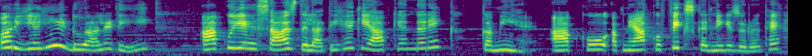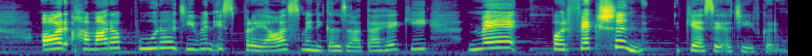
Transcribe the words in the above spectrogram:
और यही डुअलिटी आपको ये एहसास दिलाती है कि आपके अंदर एक कमी है। आपको, अपने आप को फिक्स करने की ज़रूरत है और हमारा पूरा जीवन इस प्रयास में निकल जाता है कि मैं परफेक्शन कैसे अचीव करूँ?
